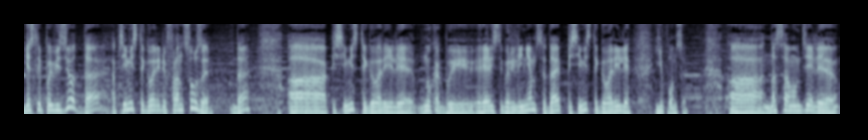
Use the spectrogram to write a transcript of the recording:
Если повезет, да, оптимисты говорили французы, да, а пессимисты говорили, ну, как бы, реалисты говорили немцы, да, пессимисты говорили японцы. А, на самом деле,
